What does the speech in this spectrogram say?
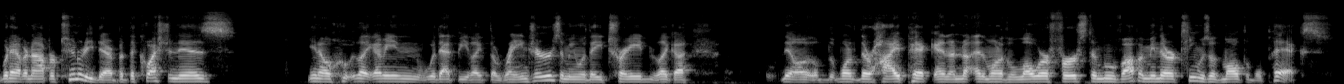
would have an opportunity there. But the question is, you know, who like I mean, would that be like the Rangers? I mean, would they trade like a you know one of their high pick and and one of the lower first to move up? I mean, there are teams with multiple picks.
